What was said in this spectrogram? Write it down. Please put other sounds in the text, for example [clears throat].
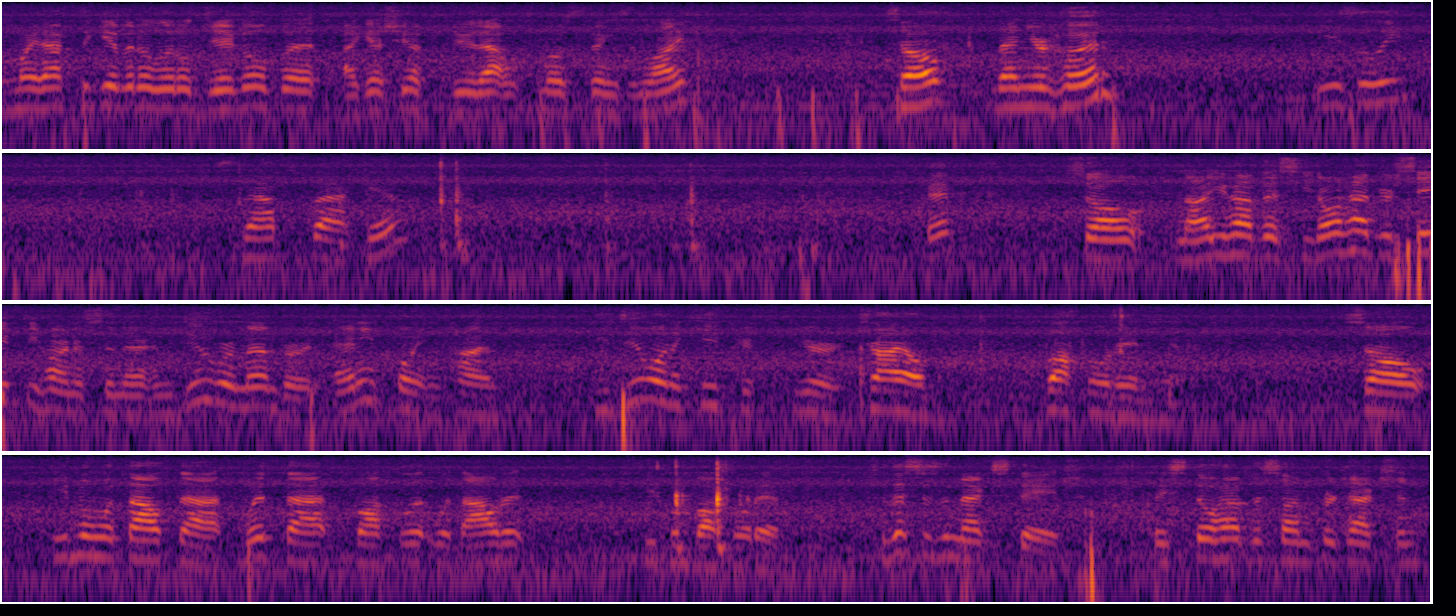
You might have to give it a little jiggle, but I guess you have to do that with most things in life. So, then your hood easily snaps back in. Okay, so now you have this, you don't have your safety harness in there, and do remember at any point in time, you do want to keep your, your child buckled in here. So, even without that, with that, buckle it, without it, keep them buckled in. So this is the next stage. They still have the sun protection.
